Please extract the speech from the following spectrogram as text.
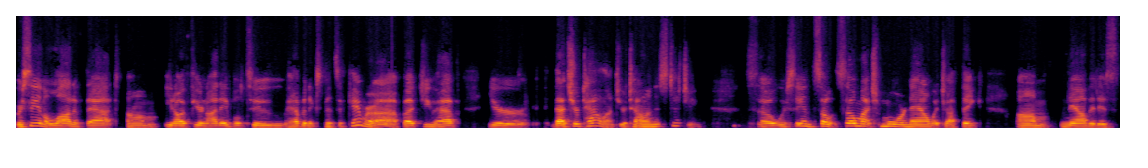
we're seeing a lot of that. Um, you know, if you're not able to have an expensive camera, but you have your that's your talent. Your talent is stitching. So we're seeing so so much more now, which I think um, now that is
